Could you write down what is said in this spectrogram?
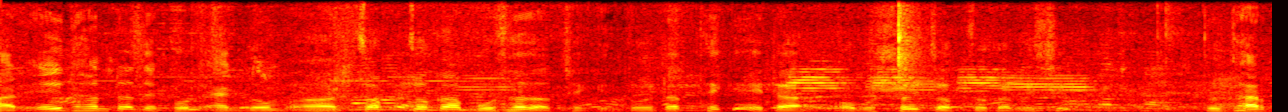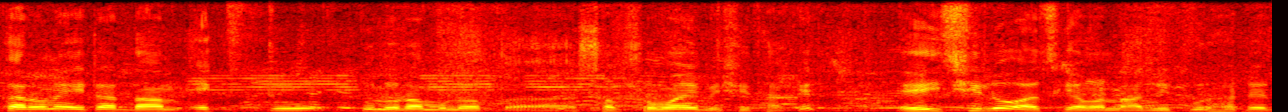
আর এই ধানটা দেখুন একদম চকচকা বোঝা যাচ্ছে কিন্তু এটার থেকে এটা অবশ্যই চকচকা বেশি। তো যার কারণে এটার দাম একটু তুলনামূলক সবসময় বেশি থাকে। এই ছিল আজকে আমার নাজিরপুর হাটের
